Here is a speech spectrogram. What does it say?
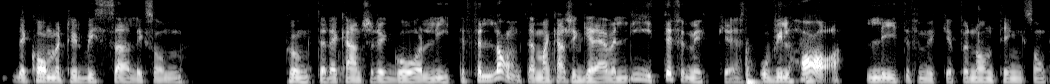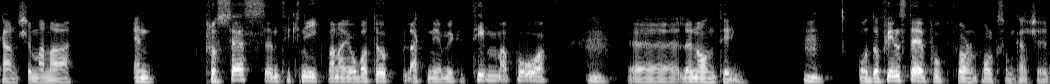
det kommer till vissa liksom punkter där kanske det går lite för långt, där man kanske gräver lite för mycket och vill ha lite för mycket för någonting som kanske man har en process, en teknik man har jobbat upp, lagt ner mycket timmar på eh, eller någonting. Mm. Och då finns det fortfarande folk som kanske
